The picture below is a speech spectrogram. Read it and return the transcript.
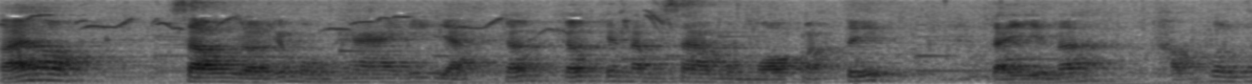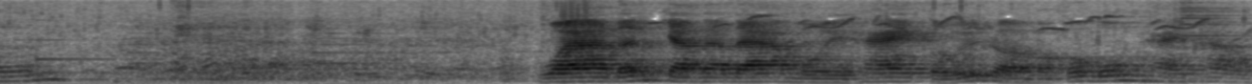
Phải không? Xong rồi cái mùng 2 cái giặt cất cất cái năm sau mùng 1 mặc tiếp. Tại vì nó không có lớn qua đến Canada 12 tuổi rồi mà có 42 thau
